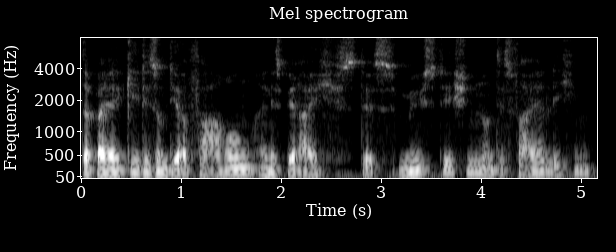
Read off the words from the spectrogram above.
Dabei geht es um die Erfahrung eines Bereichs des Mystischen und des Feierlichen,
